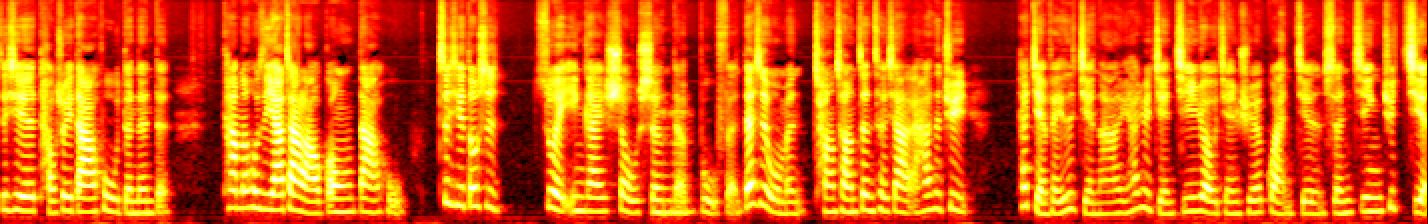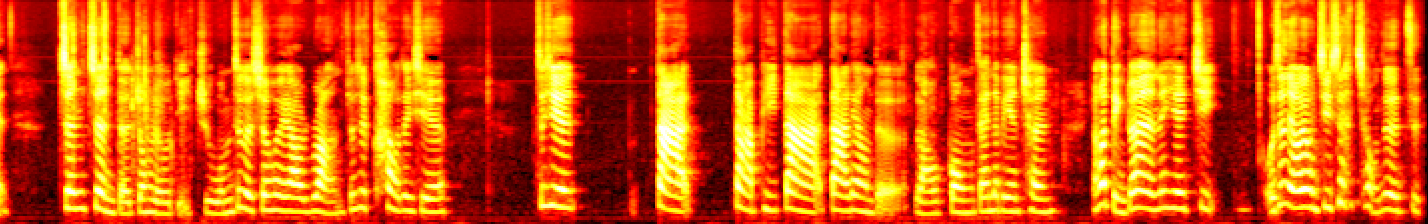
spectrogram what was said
这些逃税大户等等等，他们或是压榨劳工大户，这些都是最应该瘦身的部分。嗯、但是我们常常政策下来，他是去他减肥是减哪里？他去减肌肉、减血管、减神经，去减。真正的中流砥柱，我们这个社会要 run，就是靠这些这些大大批大大量的劳工在那边撑，然后顶端的那些寄，我真的要用寄生虫这个字，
